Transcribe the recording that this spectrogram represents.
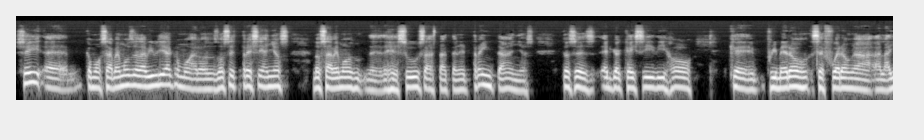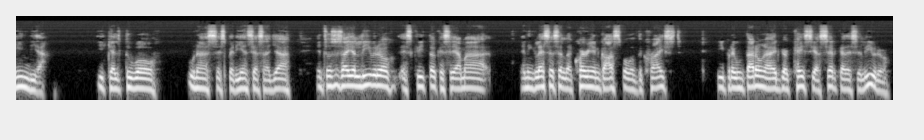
Sí, eh, como sabemos de la Biblia, como a los 12, 13 años no sabemos de, Jesús hasta tener 30 años. Entonces, Edgar Casey dijo que primero se fueron a, la India y que él tuvo unas experiencias allá. Entonces hay el libro escrito que se llama, en inglés es el Aquarian Gospel of the Christ, y preguntaron a Edgar Casey acerca de ese libro.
